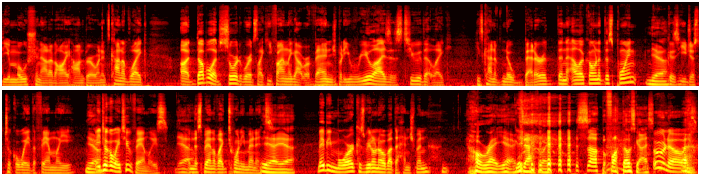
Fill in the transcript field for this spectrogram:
the emotion out of Alejandro, and it's kind of like a double-edged sword where it's like he finally got revenge, but he realizes too that like he's kind of no better than Alicone at this point. Yeah. because he just took away the family. Yeah. he took away two families. Yeah. in the span of like 20 minutes. yeah yeah maybe more because we don't know about the henchmen. Oh right yeah exactly so but fuck those guys who knows?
